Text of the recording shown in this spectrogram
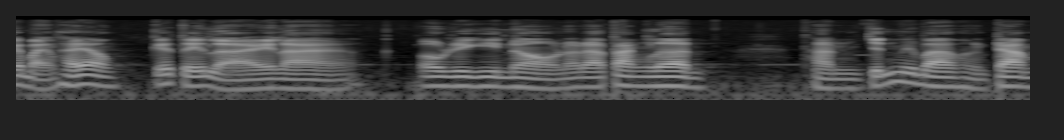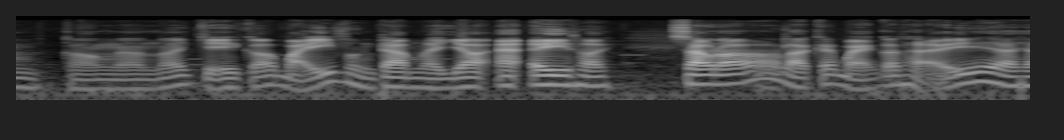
các bạn thấy không? Cái tỷ lệ là original nó đã tăng lên thành 93% còn à, nó chỉ có 7% là do AI thôi. Sau đó là các bạn có thể à,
